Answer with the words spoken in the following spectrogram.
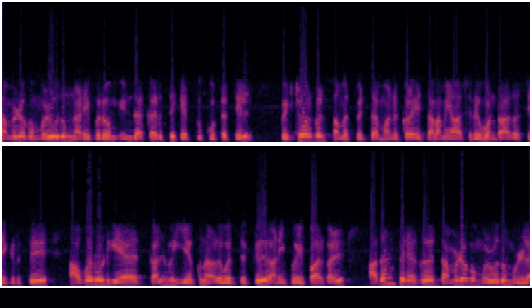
தமிழகம் முழுவதும் நடைபெறும் இந்த கருத்து கேட்பு கூட்டத்தில் பெற்றோர்கள் சமர்ப்பித்த மனுக்களை தலைமை ஆசிரியர் ஒன்றாக சேகரித்து அவருடைய கல்வி இயக்குநர் அலுவலகத்துக்கு அனுப்பி வைப்பார்கள். அதன் பிறகு தமிழகம் முழுவதும் உள்ள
